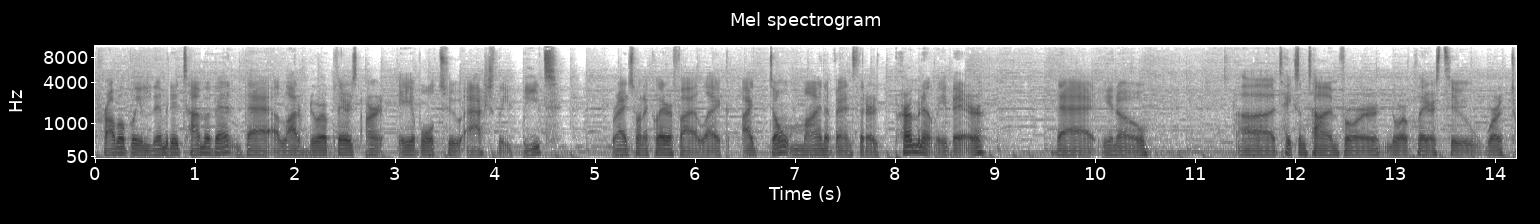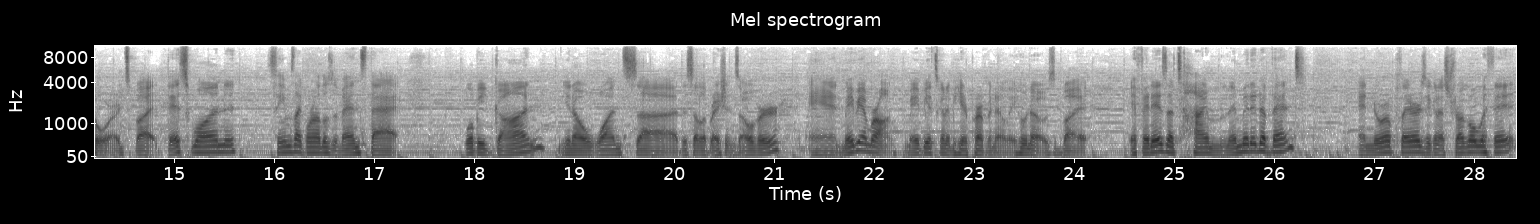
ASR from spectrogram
probably limited time event that a lot of newer players aren't able to actually beat. Right? I just want to clarify, like I don't mind events that are permanently there, that you know uh, take some time for newer players to work towards. But this one seems like one of those events that will be gone, you know, once uh, the celebration's over. And maybe I'm wrong. Maybe it's going to be here permanently. Who knows? But if it is a time limited event and newer players are going to struggle with it,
